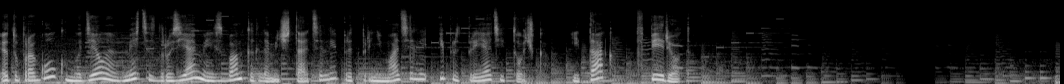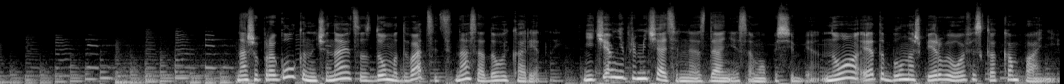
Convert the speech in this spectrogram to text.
Эту прогулку мы делаем вместе с друзьями из Банка для мечтателей, предпринимателей и предприятий «Точка». Итак, вперед! Наша прогулка начинается с дома 20 на Садовой Каретной. Ничем не примечательное здание само по себе, но это был наш первый офис как компании,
